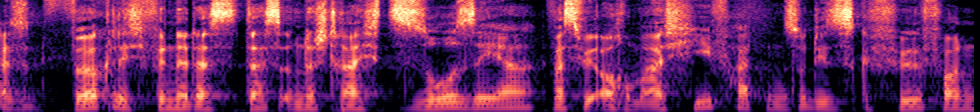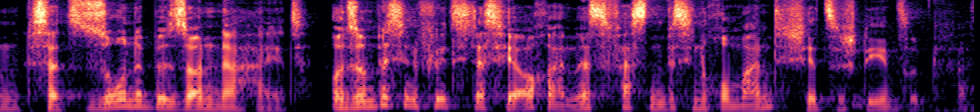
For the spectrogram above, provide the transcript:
Also wirklich, ich finde, das, das unterstreicht so sehr, was wir auch im Archiv hatten, so dieses Gefühl von, das hat so eine Besonderheit. Und so ein bisschen fühlt sich das hier auch an, das ist fast ein bisschen romantisch hier zu stehen, so krass.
